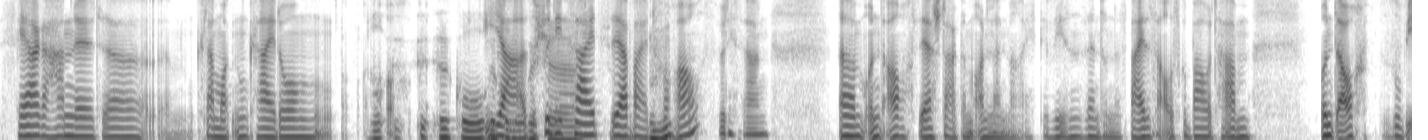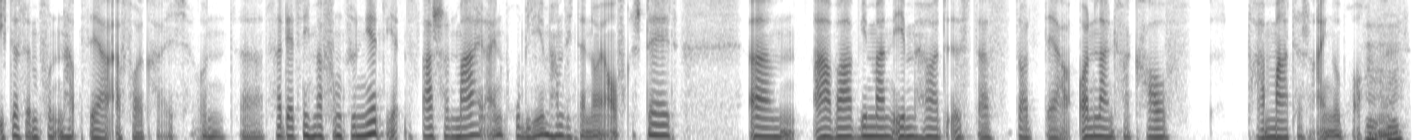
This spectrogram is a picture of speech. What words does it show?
fair gehandelte ähm, Klamotten, Kleidung. So öko, ja, also für die Zeit sehr weit mhm. voraus, würde ich sagen. Ähm, und auch sehr stark im Online-Bereich gewesen sind und das beides ausgebaut haben. Und auch, so wie ich das empfunden habe, sehr erfolgreich. Und äh, das hat jetzt nicht mehr funktioniert. Das war schon mal ein Problem, haben sich dann neu aufgestellt. Ähm, aber wie man eben hört, ist, dass dort der Online-Verkauf dramatisch eingebrochen mhm. ist.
